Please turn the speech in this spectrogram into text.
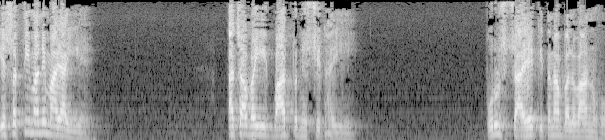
ये शक्ति माने माया ही है। अच्छा भाई एक बात तो निश्चित है ही। पुरुष चाहे कितना बलवान हो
